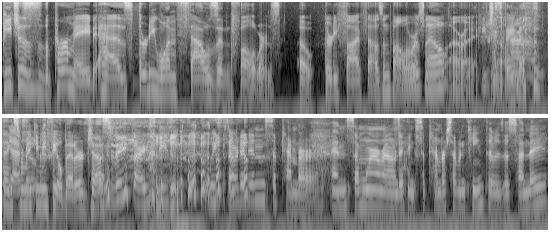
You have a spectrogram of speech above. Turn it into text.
Peaches the Purr-maid has 31,000 followers. Oh, 35,000 followers now. All right. Peach is Well, famous. Thanks yeah, for so- making me feel better, Chastity. Sorry, Stacey. we started in September, and somewhere around I think September 17th, it was a Sunday.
